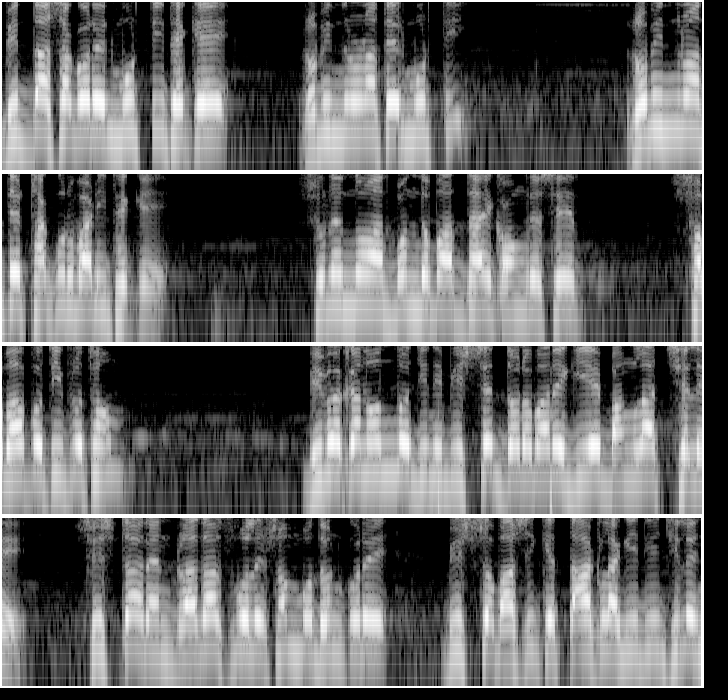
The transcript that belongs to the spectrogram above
বিদ্যাসাগরের মূর্তি থেকে রবীন্দ্রনাথের মূর্তি, রবীন্দ্রনাথের ঠাকুর বাড়ি থেকে সুরেন্দ্রনাথ বন্দ্যোপাধ্যায় কংগ্রেসের সভাপতি প্রথম, বিবেকানন্দ যিনি বিশ্বের দরবারে গিয়ে বাংলার ছেলে, সিস্টার অ্যান্ড ব্রাদার্স বলে সম্বোধন করে বিশ্ববাসীকে তাক লাগিয়ে দিয়েছিলেন,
